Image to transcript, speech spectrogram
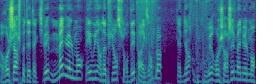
Recharge peut être activée manuellement et oui en appuyant sur D par exemple eh bien vous pouvez recharger manuellement.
